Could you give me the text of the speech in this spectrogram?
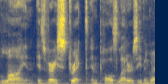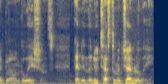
line is very strict in Paul's letters, even going beyond Galatians, and in the New Testament generally.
